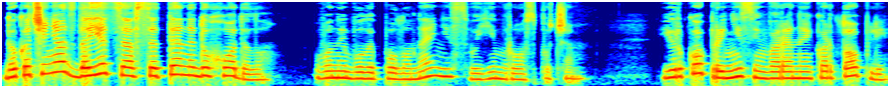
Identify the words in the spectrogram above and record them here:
До каченят, здається, все те не доходило. Вони були полонені своїм розпачем. Юрко приніс їм вареної картоплі,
